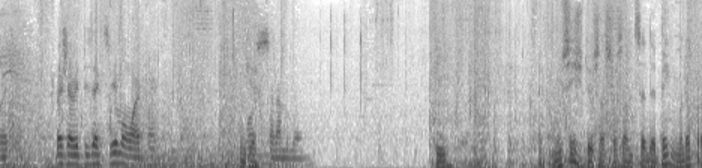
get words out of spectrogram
Ouais. Ben, j'avais désactivé mon Wi-Fi. Ok. Moi, ça. Puis... Que Moi aussi, j'ai 277 de ping, moi, pas.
